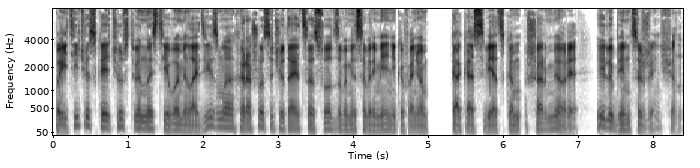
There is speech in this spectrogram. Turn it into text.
Поэтическая чувственность его мелодизма хорошо сочетается с отзывами современников о нем как о светском шармёре и любимце женщин.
